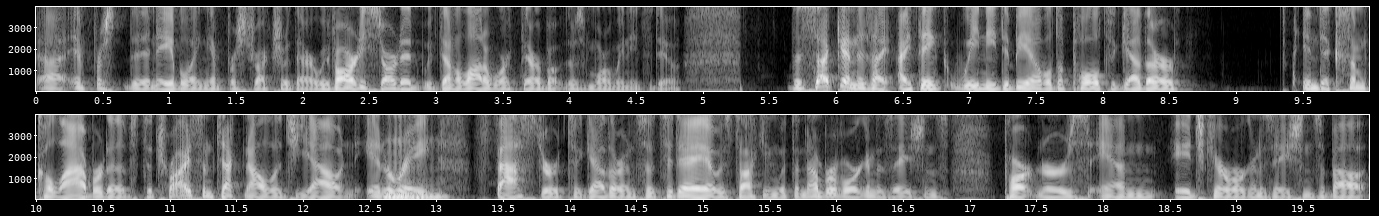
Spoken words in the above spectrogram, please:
uh, infra- the enabling infrastructure there. We've already started. We've done a lot of work there, but there's more we need to do. The second is I, I think we need to be able to pull together into some collaboratives to try some technology out and iterate Mm-hmm. faster together. And so today I was talking with a number of organizations, partners, and aged care organizations about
